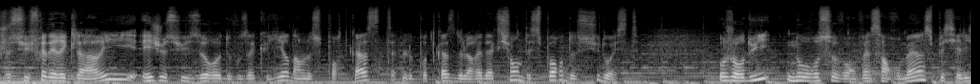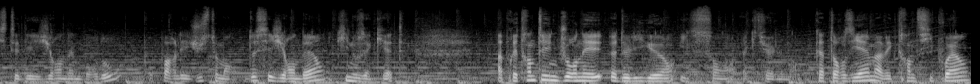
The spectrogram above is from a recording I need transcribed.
je suis Frédéric Lahari et je suis heureux de vous accueillir dans le Sportcast, le podcast de la rédaction des sports de Sud-Ouest. Aujourd'hui, nous recevons Vincent Romain, spécialiste des Girondins de Bordeaux, pour parler justement de ces Girondins qui nous inquiètent. Après 31 journées de Ligue 1, ils sont actuellement 14e avec 36 points,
